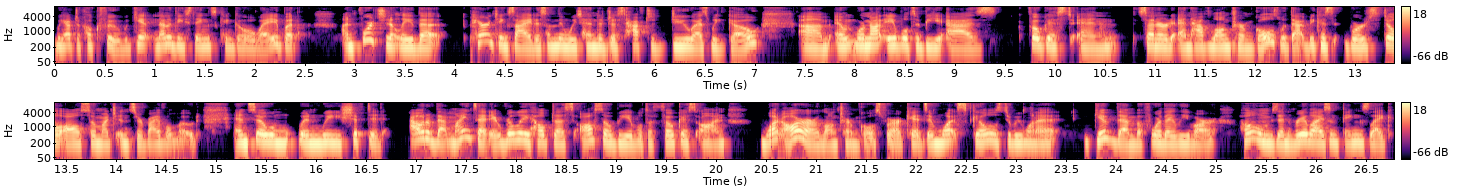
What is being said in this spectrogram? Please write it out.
We have to cook food. We can't. None of these things can go away. But unfortunately, the parenting side is something we tend to just have to do as we go, um, and we're not able to be as focused and centered and have long-term goals with that because we're still all so much in survival mode. And so when, when we shifted out of that mindset, it really helped us also be able to focus on what are our long term goals for our kids and what skills do we want to give them before they leave our homes and realizing things like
